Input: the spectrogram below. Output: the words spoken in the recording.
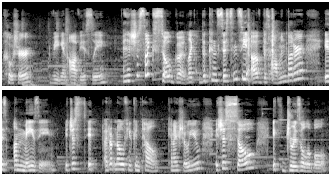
kosher, vegan obviously. And it's just like so good. Like the consistency of this almond butter is amazing. It just, it, I don't know if you can tell. Can I show you? It's just so, it's drizzleable.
